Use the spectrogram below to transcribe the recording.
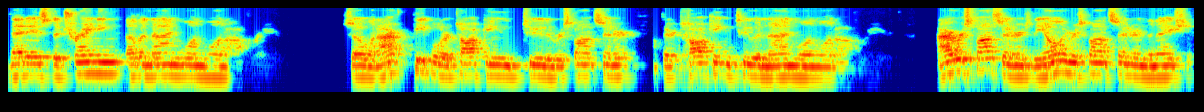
that is the training of a 911 operator. So when our people are talking to the response center, they're talking to a 911 operator. Our response center is the only response center in the nation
